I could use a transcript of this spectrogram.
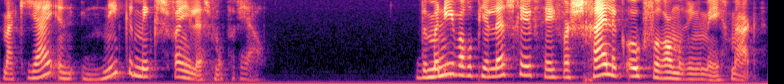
maak jij een unieke mix van je lesmateriaal. De manier waarop je lesgeeft heeft waarschijnlijk ook veranderingen meegemaakt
